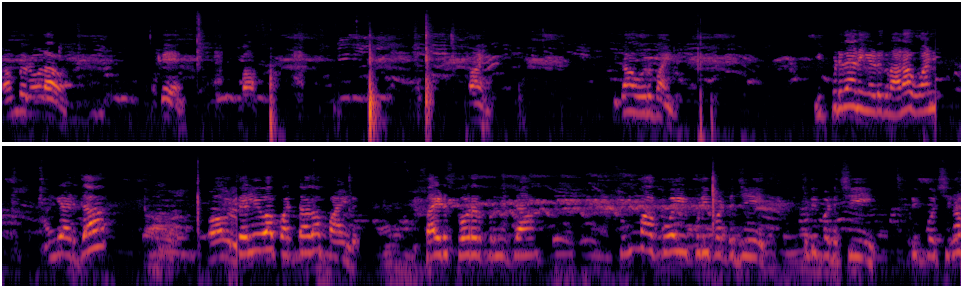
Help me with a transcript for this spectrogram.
கம்பு ரோல் ஆகும் ஓகே பாயிண்ட் இதான் ஒரு பாயிண்ட் இப்படி தான் நீங்க எடுக்கணும். ஆனா ஒன் அங்கே அடிச்சா foul. தெளிவா பட்டாதான் பாயிண்ட் சைடு ஸ்கோரர் புரிஞ்சுச்சா? சும்மா போய் இப்படி பட்டுச்சு இப்படி பட்டுச்சு இப்படி போச்சுன்னா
